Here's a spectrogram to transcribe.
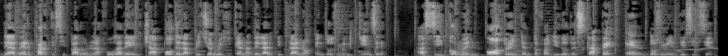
de haber participado en la fuga de El Chapo de la prisión mexicana del Altiplano en 2015 así como en otro intento fallido de escape en 2017.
